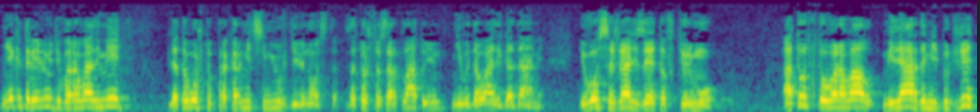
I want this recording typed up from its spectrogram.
Некоторые люди воровали медь для того, чтобы прокормить семью в 90, за то, что зарплату им не выдавали годами. Его сажали за это в тюрьму. А тот, кто воровал миллиардами бюджет,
